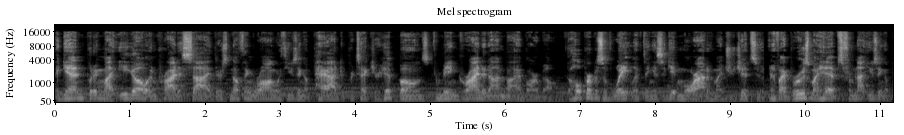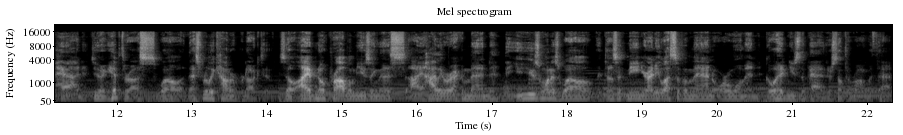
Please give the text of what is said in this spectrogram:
Again, putting my ego and pride aside, there's nothing wrong with using a pad to protect your hip bones from being grinded on by a barbell. The whole purpose of weightlifting is to get more out of my jujitsu. And if I bruise my hips from not using a pad doing hip thrusts, well, that's really counterproductive. So I have no problem using this. I highly recommend that you use one as well. It doesn't mean you're any less of a man or a woman. Go ahead and use the pad. There's nothing wrong with that.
